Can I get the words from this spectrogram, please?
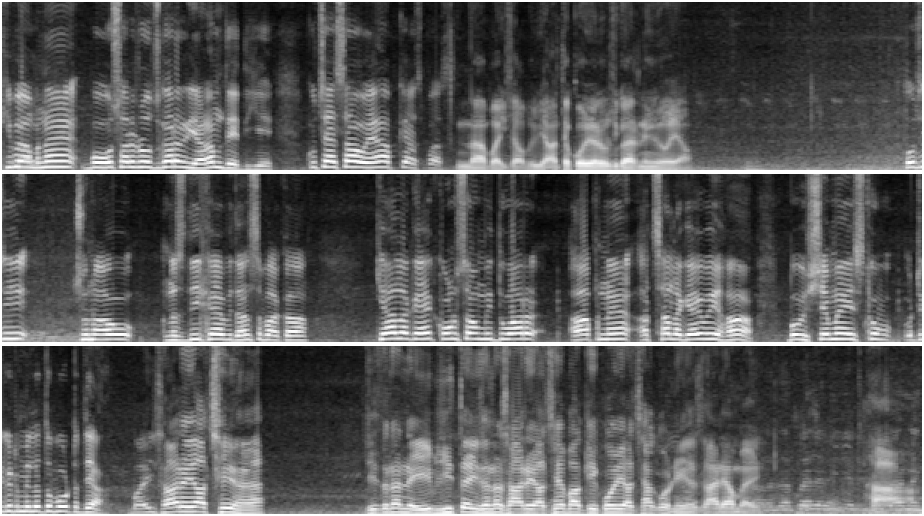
कि भाई हमने बहुत सारे रोज़गार हरियाणा में दे दिए। कुछ ऐसा होया आपके आसपास? ना भाई साहब यहाँ तो कोई रोज़गार नहीं होया। तो जी चुनाव नज़दीक है विधानसभा का। क्या लगा है कौन सा उम्मीदवार आपने अच्छा लगा भाई हाँ भविष्य में इसको टिकट मिले तो वोट दिया भाई सारे अच्छे हैं। जितना नहीं जीते इतना सारे अच्छे बाकी कोई अच्छा को नहीं है सारे में हाँ।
